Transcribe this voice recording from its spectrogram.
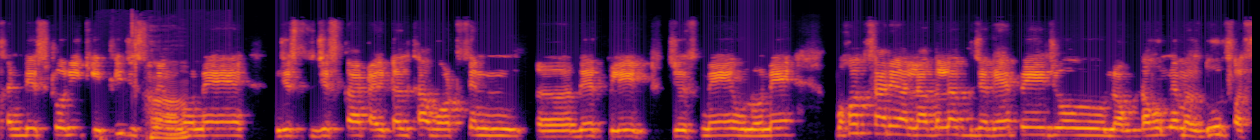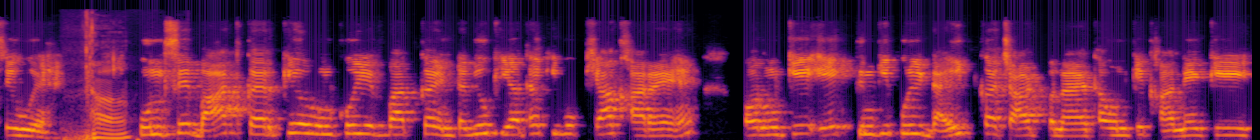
संडे स्टोरी की थी जिसमें हाँ। उन्होंने जिस जिसका टाइटल था व्हाट्स इन देयर प्लेट जिसमें उन्होंने बहुत सारे अलग अलग जगह पे जो लॉकडाउन में मजदूर फंसे हुए हैं हाँ। उनसे बात करके और उनको इस बात का इंटरव्यू किया था कि वो क्या खा रहे हैं और उनके एक दिन की पूरी डाइट का चार्ट बनाया था उनके खाने की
